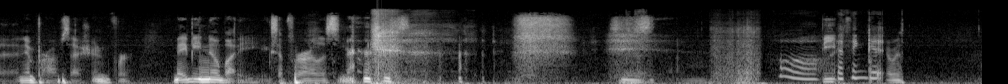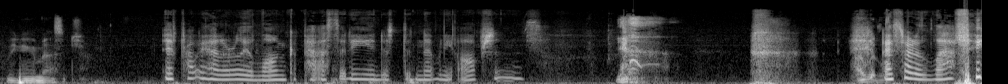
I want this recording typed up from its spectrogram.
uh, an improv session for maybe nobody except for our listeners. Oh, beep. I think it I was leaving a message. it probably had a really long capacity and just didn't have any options. Yeah. I would I started laughing.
